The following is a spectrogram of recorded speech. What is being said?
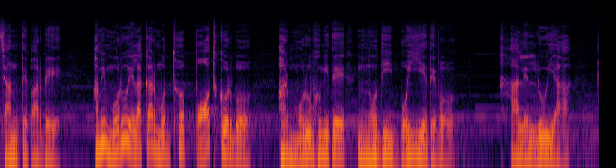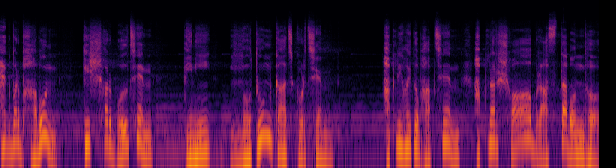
জানতে পারবে। আমি মরু এলাকার মধ্য পথ করব আর মরুভূমিতে নদী বইয়ে দেব। হালে লুইয়া একবার ভাবুন, ঈশ্বর বলছেন, তিনি নতুন কাজ করছেন। আপনি হয়তো ভাবছেন, আপনার সব রাস্তা বন্ধ,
